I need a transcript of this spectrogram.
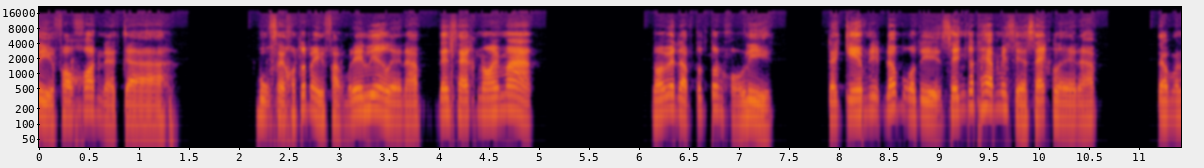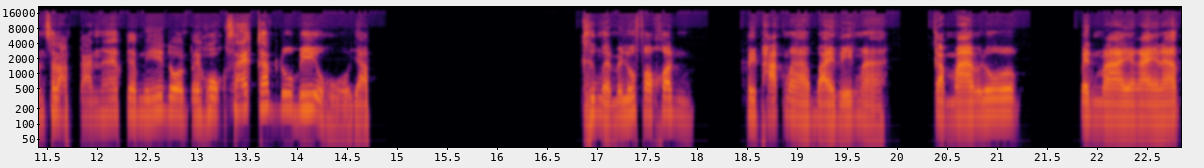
ติ Falcons เนี่ยจะบุกใส่ quarterback ฝั่งไม่ได้เรื่องเลยนะครับ ได้ sack น้อยมาก น้อยระดับต้นๆของลีก แต่เกมนี้แล้วปกติเซนก็แทบไม่เสียแซกเลยนะครับ แต่มันสลับกันนะครับเกมนี้โดนไป6แซกครับดูบีโอ้โหยับ คือเหมือนไม่รู้ฟอลคอนไปพักมาบายพีกมา กลับมาไม่รู้เป็นมายังไงนะครับ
